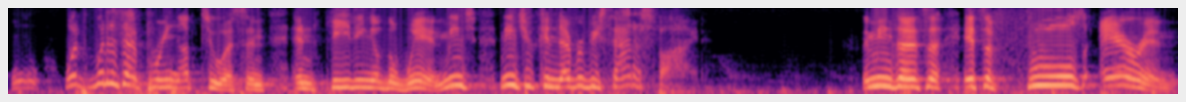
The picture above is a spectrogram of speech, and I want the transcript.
What, what does that bring up to us in, in feeding of the wind? It means, means you can never be satisfied. It means that it's a, it's a fool's errand.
